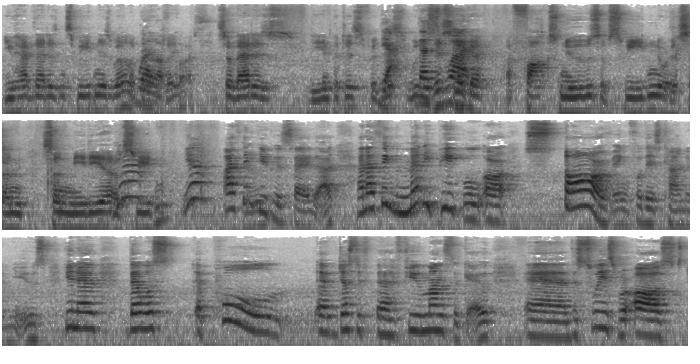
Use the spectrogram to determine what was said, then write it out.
You have that in Sweden as well, apparently. Well, of course. So that is the impetus for this. Yeah, that's this why- like a, a Fox News of Sweden or a Sun Sun Media of yeah, Sweden? Yeah, I think you could say that. And I think many people are starving for this kind of news. You know, there was a poll uh, just a, few months ago. Uh, the Swedes were asked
